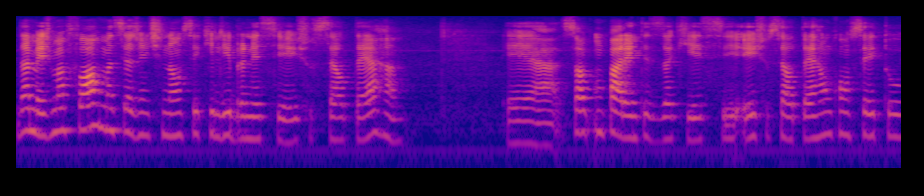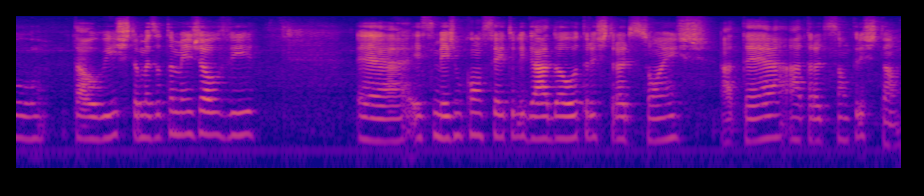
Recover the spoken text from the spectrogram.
Da mesma forma, se a gente não se equilibra nesse eixo céu-terra, é, só um parênteses aqui, esse eixo céu-terra é um conceito taoísta, mas eu também já ouvi é, esse mesmo conceito ligado a outras tradições, até a tradição cristã.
